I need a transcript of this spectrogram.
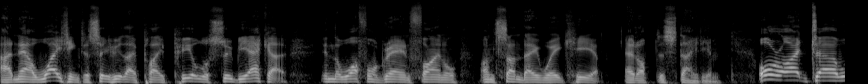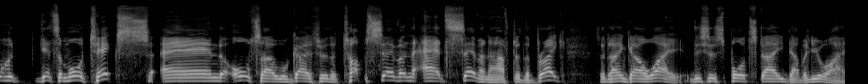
are now waiting to see who they play, Peel or Subiaco, in the WAFL Grand Final on Sunday week here at Optus Stadium. All right, uh, we'll get some more texts and also we'll go through the top seven at seven after the break. So don't go away. This is Sports Day WA.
